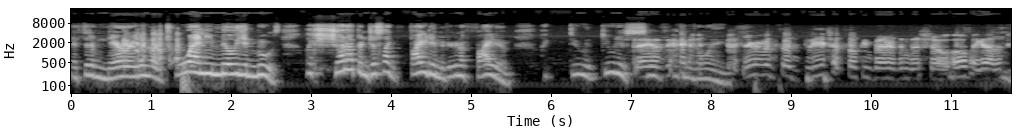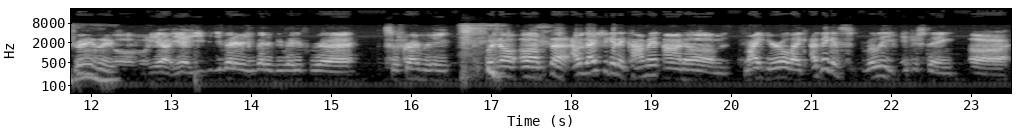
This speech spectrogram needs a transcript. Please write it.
instead of narrating like 20 million moves? Like shut up and just like fight him if you're gonna fight him. Like dude, dude is so fucking annoying. You even said Bleach had something better than this show. Oh my god, that's crazy. Oh yeah, yeah. You, you better you better be ready for uh subscriber hate. But no, um, I was actually gonna comment on um My Hero. Like, I think it's really interesting uh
